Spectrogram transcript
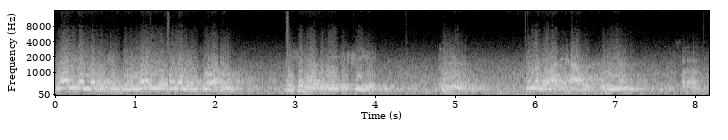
لا لينبغي يحبهم ولا لينصرهم. الشبهة في تكفيره. كما جرى لحافظ.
